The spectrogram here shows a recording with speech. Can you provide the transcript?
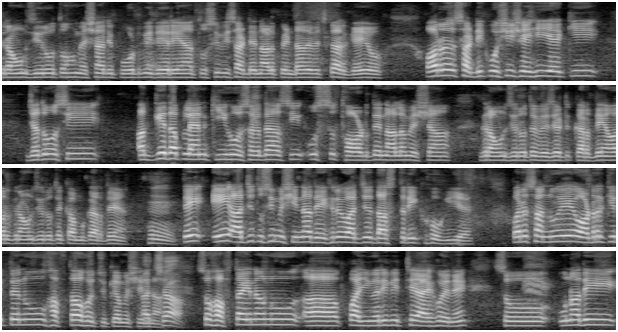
ਗਰਾਊਂਡ ਜ਼ੀਰੋ ਤੋਂ ਹਮੇਸ਼ਾ ਰਿਪੋਰਟ ਵੀ ਦੇ ਰਹੇ ਹਾਂ। ਤੁਸੀਂ ਵੀ ਸਾਡੇ ਨਾਲ ਪਿੰਡਾਂ ਦੇ ਵਿੱਚ ਘਰ ਗਏ ਹੋ। ਔਰ ਸਾਡੀ ਕੋਸ਼ਿਸ਼ ਇਹੀ ਹੈ ਕਿ ਜਦੋਂ ਅਸੀਂ ਅੱਗੇ ਦਾ ਪਲਾਨ ਕੀ ਹੋ ਸਕਦਾ? ਅਸੀਂ ਉਸ ਥਾਟ ਦੇ ਨਾਲ ਹਮੇਸ਼ਾ ਗਰਾਊਂਡ ਜ਼ੀਰੋ ਤੇ ਵਿਜ਼ਿਟ ਕਰਦੇ ਹਾਂ ਔਰ ਗਰਾਊਂਡ ਜ਼ੀਰੋ ਤੇ ਕੰਮ ਕਰਦੇ ਹਾਂ। ਹੂੰ। ਤੇ ਇਹ ਅੱਜ ਤੁਸੀਂ ਮਸ਼ੀਨਾਂ ਦੇਖ ਰਹੇ ਹੋ ਅੱਜ 10 ਤਰੀਕ ਹੋ ਗਈ ਹੈ। ਪਰ ਸਾਨੂੰ ਇਹ ਆਰਡਰ ਕੀਤੇ ਨੂੰ ਹਫਤਾ ਹੋ ਚੁੱਕਿਆ ਮਸ਼ੀਨਾਂ। ਅੱਛਾ। ਸੋ ਹਫਤਾ ਇਹਨਾਂ ਨੂੰ ਅਹ, ਭਾਜੀ ਵਾਰੀ ਵੀ ਇੱਥੇ ਆਏ ਹੋਏ ਨੇ। ਸੋ ਉਹਨਾਂ ਦੀ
